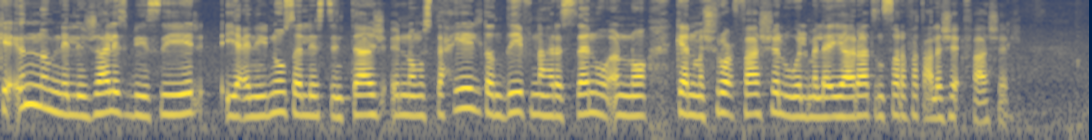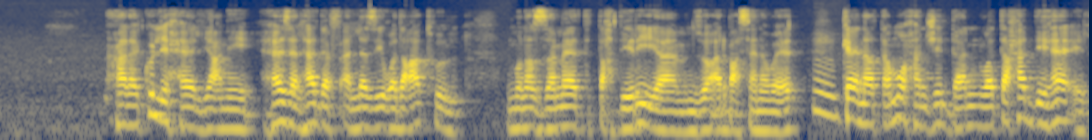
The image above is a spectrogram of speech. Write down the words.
كأنه من اللي جالس بيصير يعني نوصل لاستنتاج إنه مستحيل تنظيف نهر السن وإنه كان مشروع فاشل والمليارات انصرفت على شيء فاشل. على كل حال يعني هذا الهدف الذي وضعته المنظمات التحضيرية منذ أربع سنوات م. كان طموحا جدا وتحدي هائل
